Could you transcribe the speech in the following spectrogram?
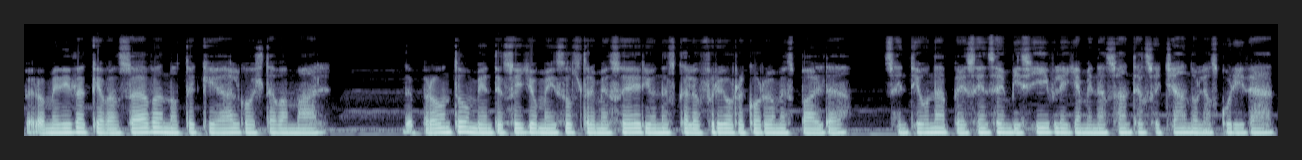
pero a medida que avanzaba noté que algo estaba mal. De pronto un vientecillo me hizo estremecer y un escalofrío recorrió mi espalda. Sentí una presencia invisible y amenazante acechando la oscuridad.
